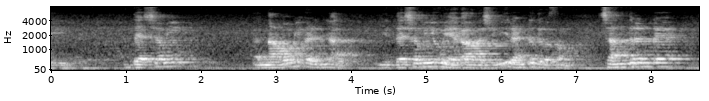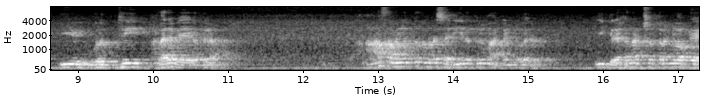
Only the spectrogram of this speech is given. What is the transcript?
ഈ ദശമി നവമി കഴിഞ്ഞാൽ ഈ ദശമിയും ഏകാദശിയും ഈ രണ്ട് ദിവസം ചന്ദ്രന്റെ ഈ വൃദ്ധി വളരെ വേഗത്തിലാണ്. ആ സമയത്ത് നമ്മുടെ ശരീരത്തിൽ മാറ്റങ്ങൾ വരുന്നുണ്ട്. ഈ ഗ്രഹനക്ഷത്രങ്ങളൊക്കെ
